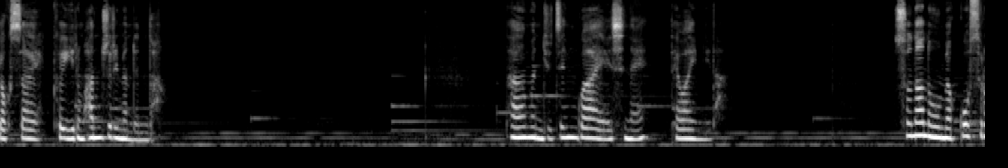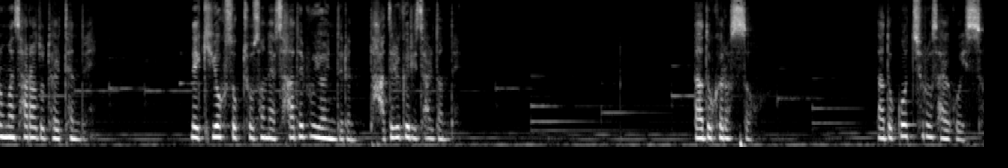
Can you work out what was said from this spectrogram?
역사에 그 이름 한 줄이면 된다. 다음은 유진과 애신의 대화입니다. 수나 놓으며 꽃으로만 살아도 될 텐데 내 기억 속 조선의 사대부 여인들은 다들 그리 살던데 나도 그렇소. 나도 꽃으로 살고 있어.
